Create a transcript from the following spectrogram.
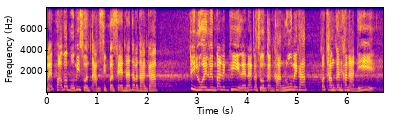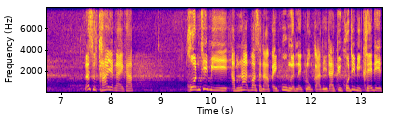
หมายความว่าผมมีส่วนต่าง 10%นะท่านประธานครับที่รวยลืมบ้านเลขที่เลยนะ กระทรวงการคลังรู้ไหมครับเขาทำกันขนาดนี้ แล้วสุดท้ายยังไงครับ คนที่มีอำนาจวาสนาไปกู้เงินในโครงการนี้ได้ คือคนที่มีเครดิต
